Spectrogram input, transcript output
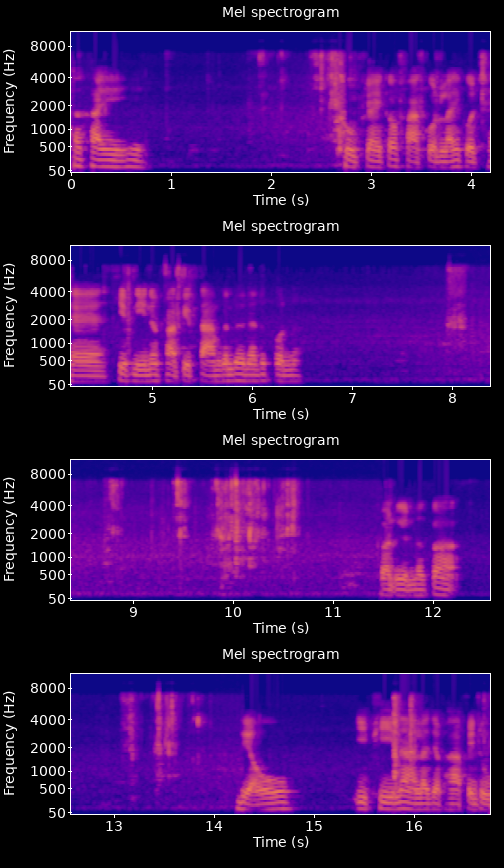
ถ้าใครถูกใจก็ฝากกดไลค์กดแชร์ คลิปนี้นะฝากติดตามกันด้วยนะทุกคนนะก่อนอื่นแล้วก็ เดี๋ยว EP หน้าเราจะพาไปดู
